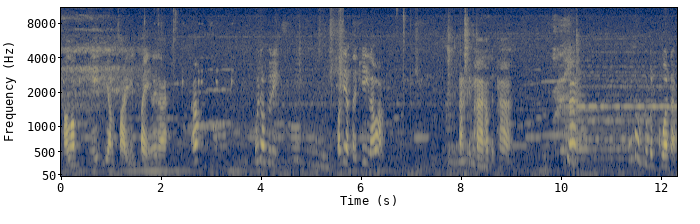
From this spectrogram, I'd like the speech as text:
เพารอบนี้เหลี่ยมใส่นี่เตะเลยนะเอ้าผู้ชมดูดิมันเหลี่ยมใส่พี่แล้วอะอะสิบห้าครับสิบห้าใช่ผู้ชมคือมันควรอะ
